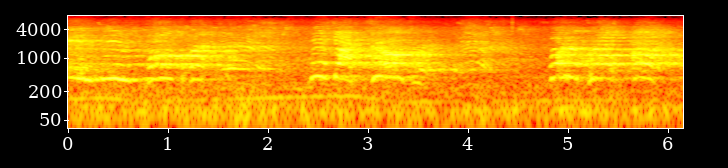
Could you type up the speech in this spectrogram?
in these complexes. We got children. What about us?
